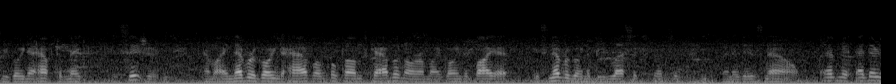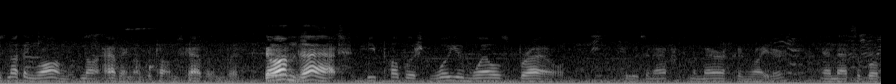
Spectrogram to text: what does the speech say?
you're going to have to make a decision. Am I never going to have Uncle Tom's Cabin or am I going to buy it? It's never going to be less expensive than it is now. And, and there's nothing wrong with not having Uncle Tom's Cabin, but beyond that, he published William Wells Brown, who was an African American writer, and that's a book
